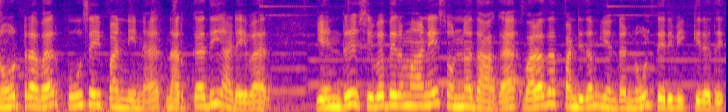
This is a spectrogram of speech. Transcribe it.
நோற்றவர் பூசை பண்ணினர் நற்கதி அடைவர். என்று சிவபெருமானே சொன்னதாக வரத பண்டிதம் என்ற நூல் தெரிவிக்கிறது.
